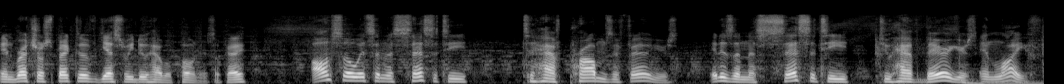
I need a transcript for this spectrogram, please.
in retrospective, yes, we do have opponents, okay? Also, it's a necessity to have problems and failures. It is a necessity to have barriers in life.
